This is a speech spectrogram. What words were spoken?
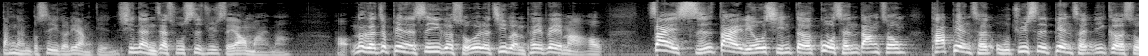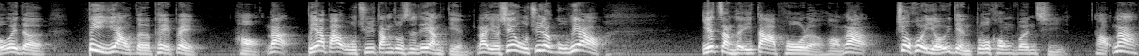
当然不是一个亮点。现在你再出四 G，谁要买吗？好，那个就变成是一个所谓的基本配备嘛。好。在时代流行的过程当中，它变成五 G 是变成一个所谓的必要的配备。好，那不要把五 G 当做是亮点。那有些五 G 的股票也涨了一大波了，哈，那就会有一点多空分歧。好，那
